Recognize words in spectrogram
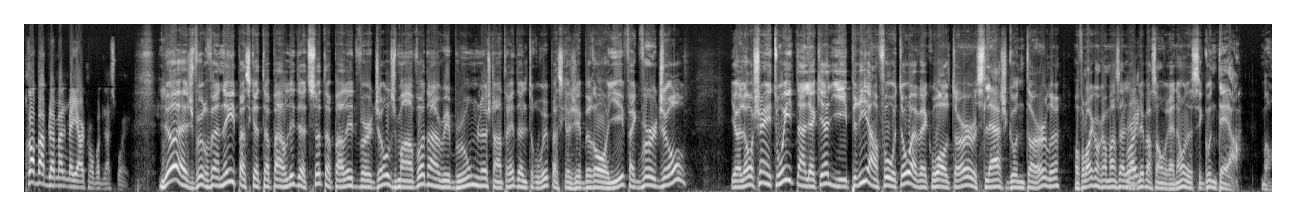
probablement le meilleur combat de la soirée. Là, euh, je veux revenir parce que tu as parlé de ça, tu as parlé de Virgil. Je m'en vais dans Rib Room, là, je suis en train de le trouver parce que j'ai broyé. Fait que Virgil, il a lâché un tweet dans lequel il est pris en photo avec Walter slash Gunther. Là. Va falloir qu'on commence à l'appeler Ouais. par son vrai nom, c'est Gunther. Bon.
